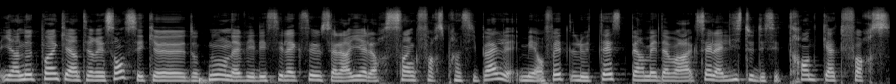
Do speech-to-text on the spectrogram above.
Il y a un autre point qui est intéressant, c'est que donc nous, on avait laissé l'accès aux salariés à leurs 5 forces principales, mais en fait, le test permet d'avoir accès à la liste de ces 34 forces.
